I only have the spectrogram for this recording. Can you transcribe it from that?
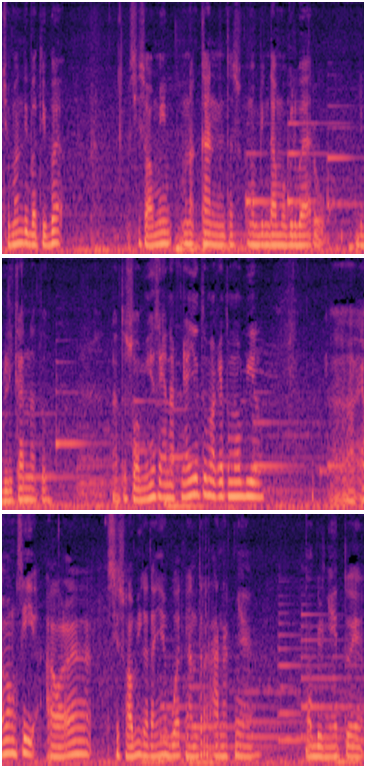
Cuman tiba-tiba si suami menekan terus meminta mobil baru. Dibelikan lah tuh. Nah tuh suaminya seenaknya aja tuh pakai tuh mobil. Uh, emang sih awalnya si suami katanya buat nganter anaknya mobilnya itu ya.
